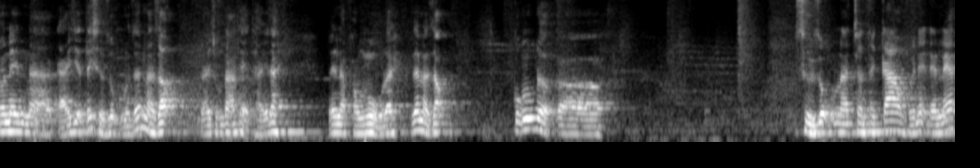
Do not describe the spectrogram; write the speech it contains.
Cho nên là cái diện tích sử dụng nó rất là rộng. Đây chúng ta có thể thấy đây. Đây là phòng ngủ đây, rất là rộng. Cũng được uh, sử dụng là trần thạch cao với lại đèn led.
